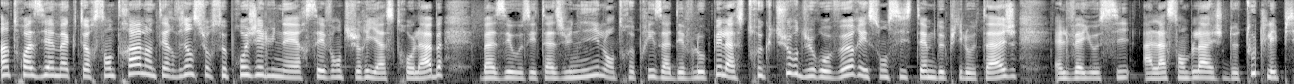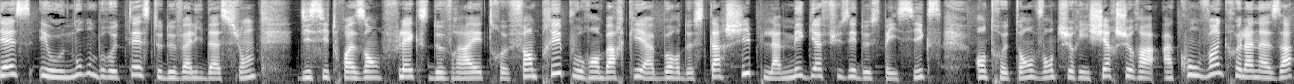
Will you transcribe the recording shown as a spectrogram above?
Un troisième acteur central intervient sur ce projet lunaire, c'est Venturi Astrolab. Basé aux États-Unis, l'entreprise a développé la structure structure du rover et son système de pilotage. Elle veille aussi à l'assemblage de toutes les pièces et aux nombreux tests de validation. D'ici trois ans, Flex devra être fin prêt pour embarquer à bord de Starship, la méga fusée de SpaceX. Entre-temps, Venturi cherchera à convaincre la NASA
